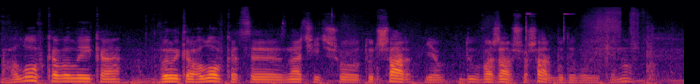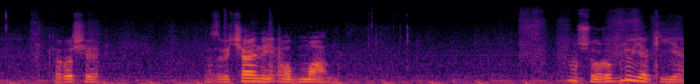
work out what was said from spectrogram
головка велика. Велика головка це значить, що тут шар, я вважав, що шар буде великий. Ну, коротше, звичайний обман. Ну що, роблю як є.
